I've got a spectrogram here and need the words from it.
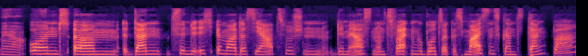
Ja. Und ähm, dann finde ich immer, das Jahr zwischen dem ersten und zweiten Geburtstag ist meistens ganz dankbar,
